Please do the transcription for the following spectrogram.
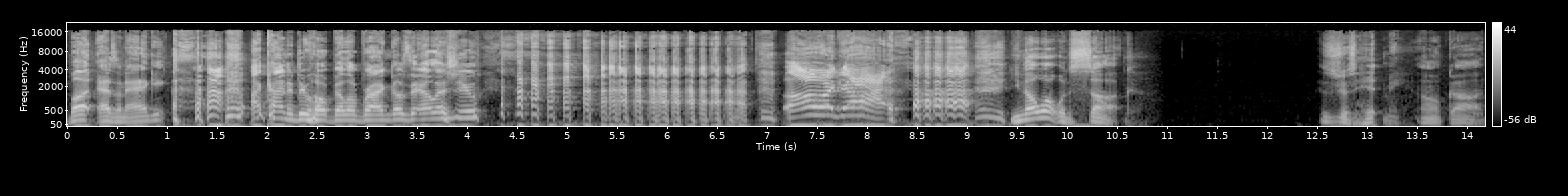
But as an Aggie, I kind of do hope Bill O'Brien goes to LSU. oh my God. you know what would suck? This just hit me. Oh God.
